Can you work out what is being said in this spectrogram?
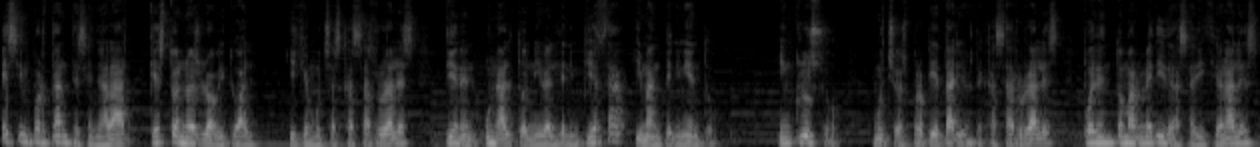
es importante señalar que esto no es lo habitual y que muchas casas rurales tienen un alto nivel de limpieza y mantenimiento. Incluso muchos propietarios de casas rurales pueden tomar medidas adicionales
